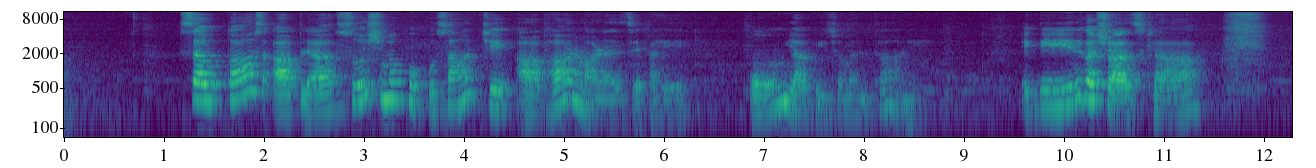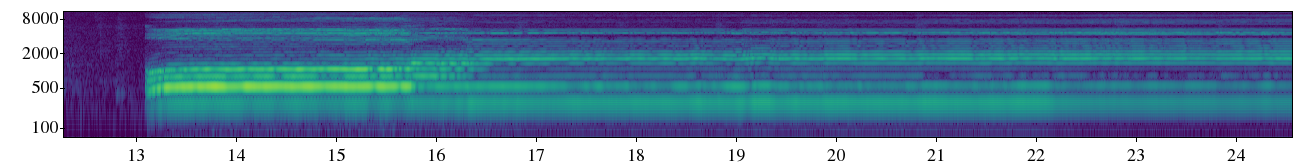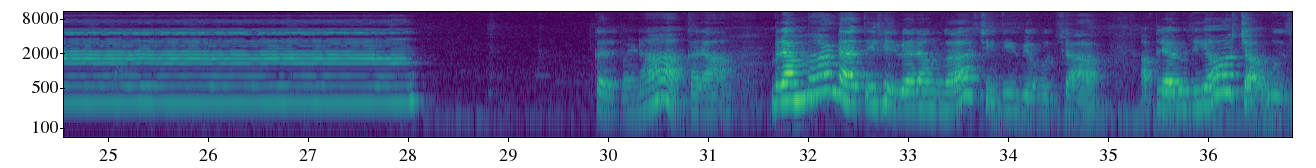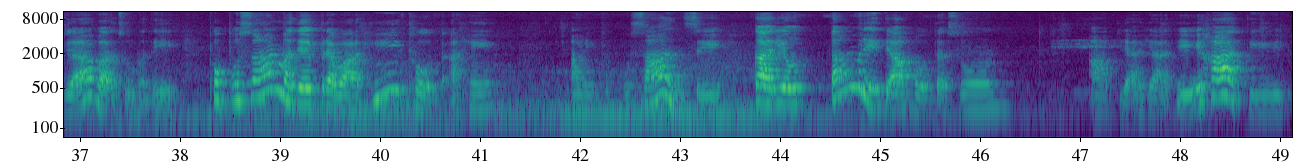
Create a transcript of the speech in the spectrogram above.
सवकास आपल्या सूक्ष्म फुफ्फुसांचे आभार मानायचे आहे ओम या बीज आणि एक दीर्घ श्वास घ्या. कल्पना ब्रह्मांडातील हिरव्या रंगाची दिव्य ऊर्जा आपल्या हृदयाच्या उजव्या बाजूमध्ये फुफ्फुसांमध्ये प्रवाहित होत आहे. आणि फुफ्फुसांचे कार्य उत्तमरित्या होत असून आपल्या या देहातील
